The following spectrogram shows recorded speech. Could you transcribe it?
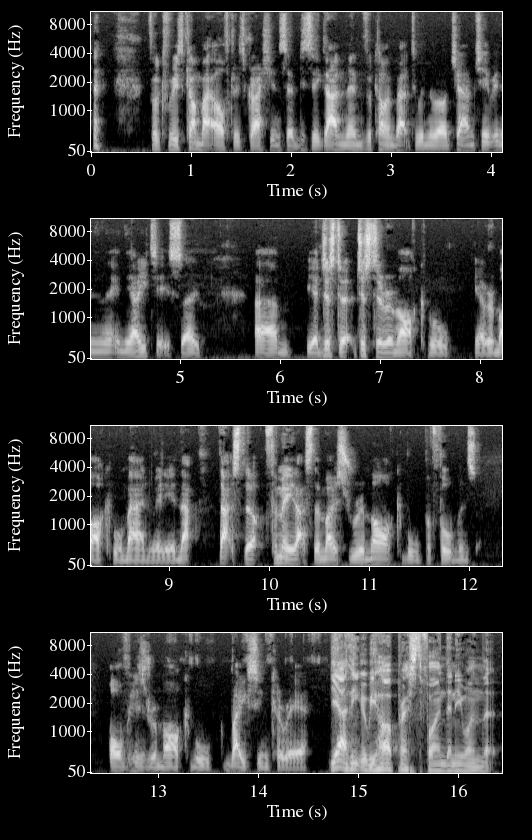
for, for his comeback after his crash in '76, and then for coming back to win the world championship in the in the '80s. So um, yeah, just a just a remarkable yeah remarkable man really, and that that's the for me that's the most remarkable performance of his remarkable racing career. Yeah, I think you'll be hard pressed to find anyone that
